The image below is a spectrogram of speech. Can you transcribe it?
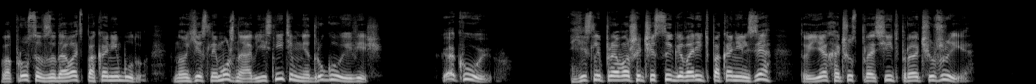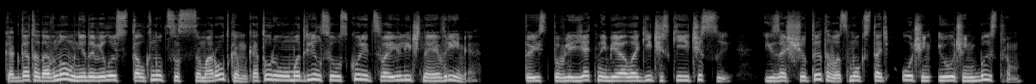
вопросов задавать пока не буду, но если можно, объясните мне другую вещь». «Какую?» «Если про ваши часы говорить пока нельзя, то я хочу спросить про чужие. Когда-то давно мне довелось столкнуться с самородком, который умудрился ускорить свое личное время, то есть повлиять на биологические часы, и за счет этого смог стать очень и очень быстрым,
